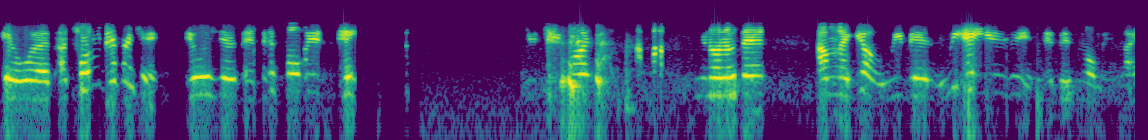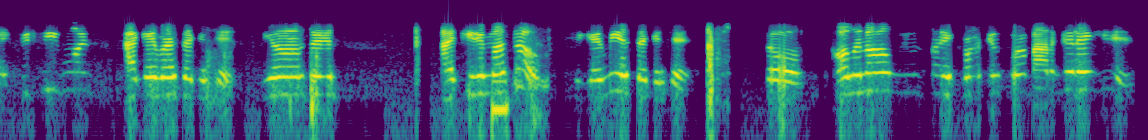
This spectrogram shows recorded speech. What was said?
It was a total different chick. It was just at this moment, hey, you once, you know what I'm saying? I'm like, yo, we've been we eight years in at this moment. Like, cheat once, I gave her a second chance. You know what I'm saying? I cheated myself. She gave me a second chance. So all in all, we was like working for about a good eight years.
